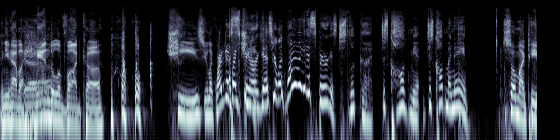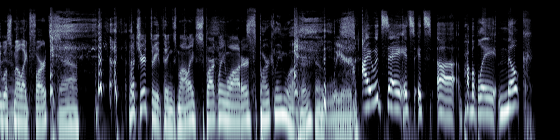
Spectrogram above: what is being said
and you have a handle of vodka, cheese. You're like, why did I buy cheese? Asparagus. You're like, why did I get asparagus? Just look good. Just called me. Just called my name. So my pee will smell like farts. Yeah. What's your three things, Molly? Sparkling water. Sparkling water. Weird. I would say it's it's uh, probably milk,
